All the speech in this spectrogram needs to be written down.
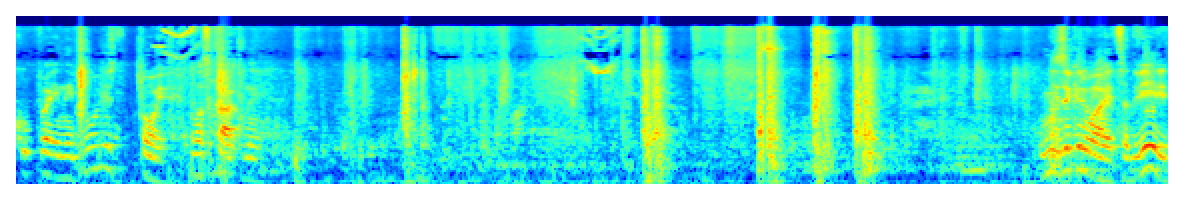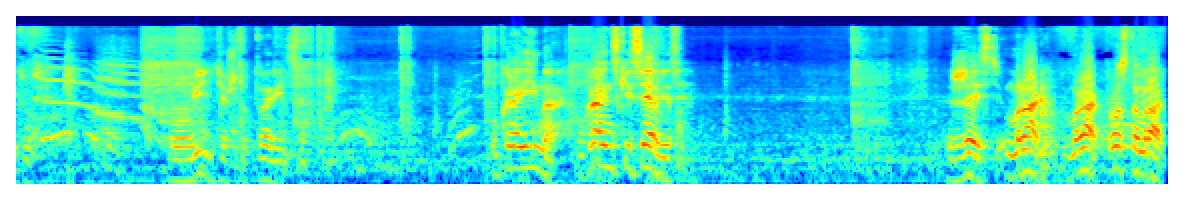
купейный поезд. Ой, плацкартный. Не закрываются двери тут. О, видите, что творится. Украина, украинский сервис. Жесть, мрак, мрак, просто мрак.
